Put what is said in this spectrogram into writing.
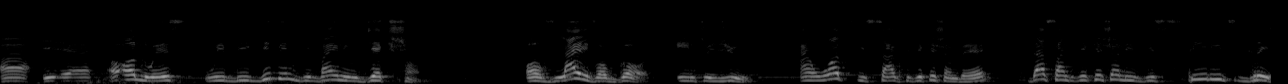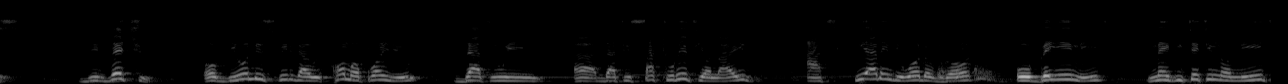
uh, uh, always will be giving divine injection of life of God into you. And what is sanctification there? That sanctification is the Spirit's grace, the virtue of the Holy Spirit that will come upon you, that we uh, that will saturate your life at hearing the word of God, obeying it, meditating on it,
